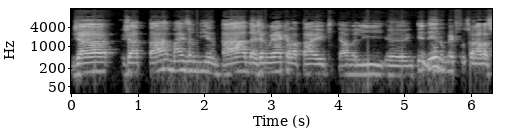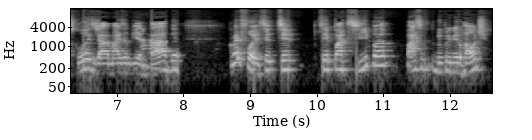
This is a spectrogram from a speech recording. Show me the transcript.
já já está mais ambientada, já não é aquela Thay que estava ali uh, entendendo como é que funcionavam as coisas, já mais ambientada. Como é que foi? Você, participa, passa do primeiro round,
